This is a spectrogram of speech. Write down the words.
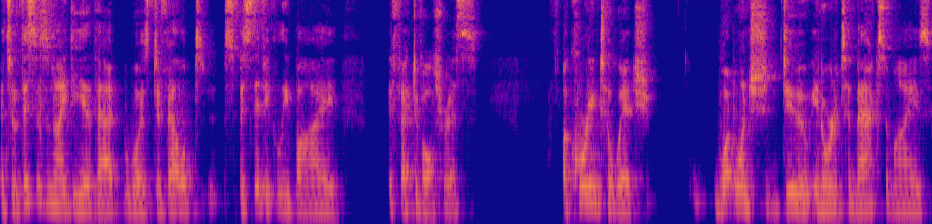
And so this is an idea that was developed specifically by effective altruists, according to which what one should do in order to maximize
